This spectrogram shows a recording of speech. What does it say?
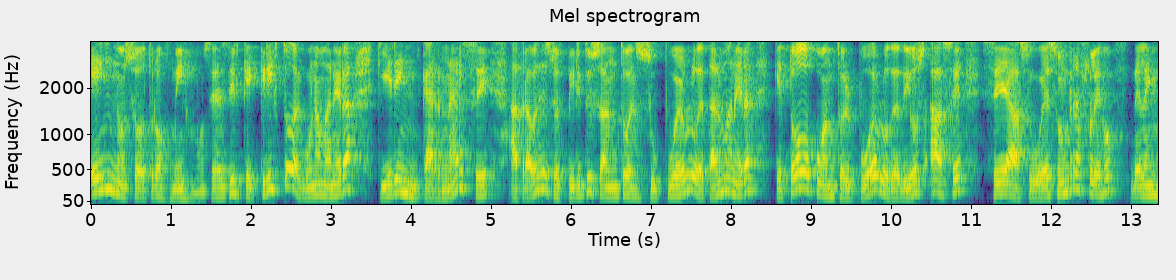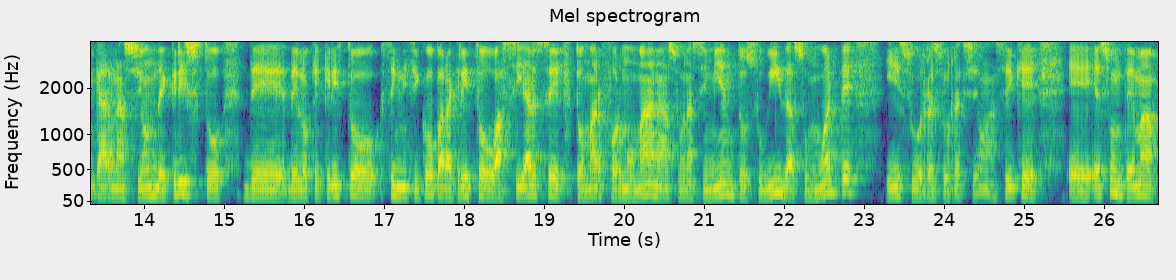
en nosotros mismos. Es decir, que Cristo de alguna manera quiere encarnarse a través de su Espíritu Santo en su pueblo de tal manera que todo cuanto el pueblo de Dios hace sea a su vez un reflejo de la encarnación de Cristo, de, de lo que Cristo significó para Cristo vaciarse, tomar forma humana, su nacimiento, su vida, su muerte y su resurrección. Así que eh, es un tema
